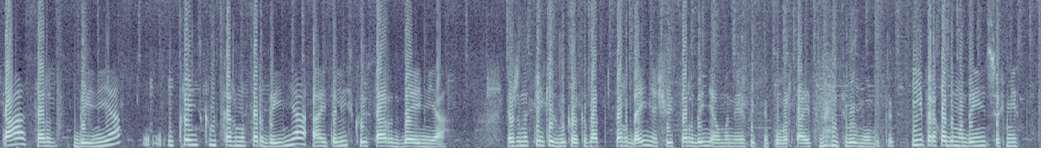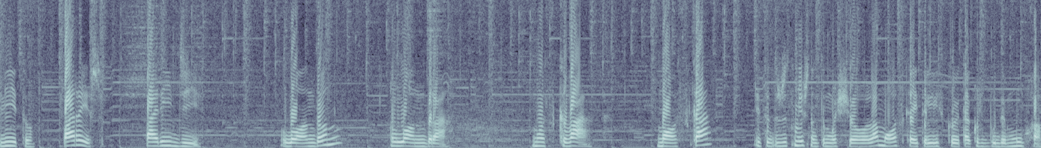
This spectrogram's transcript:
та Сардинія. Українською скажемо Сардинія, а італійською Сарденія. Я вже настільки звикла казати Сардинія, що і Сардинія у мене язик не повертається навіть вимовити. І переходимо до інших міст світу. Париж, Паріджі, Лондон, Лондра, Москва, Моска. І це дуже смішно, тому що Ла Моска італійською також буде муха.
